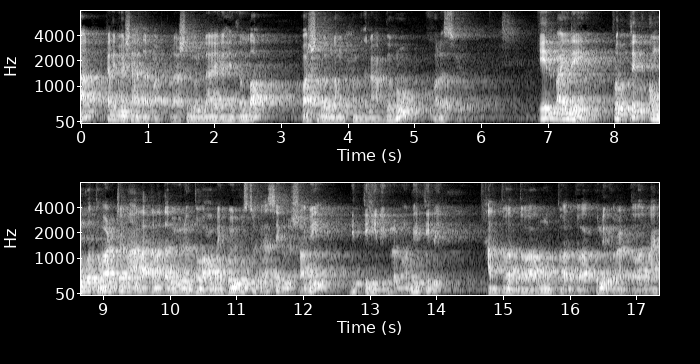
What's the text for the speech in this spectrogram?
আর কালিমায় শাহাদা পাঠ করা। আশহাদুল্লাহ ইলাহা ইল্লাল্লাহ ওয়া আশহাদু মুহাম্মাদান আবদুহু এর বাইরে প্রত্যেক অঙ্গ ধোয়ার জন্য আলাদা আলাদা বিভিন্ন দোয়া, অনেক বই পুস্তক আছে, এগুলো সবই ভিত্তিহীন, এগুলোর কোনো ভিত্তি নেই। হাত ধোয়ার দোয়া, মুখ ধোয়ার দোয়া, কুলি করার দোয়া, নাক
